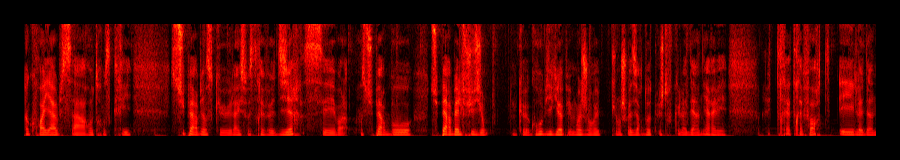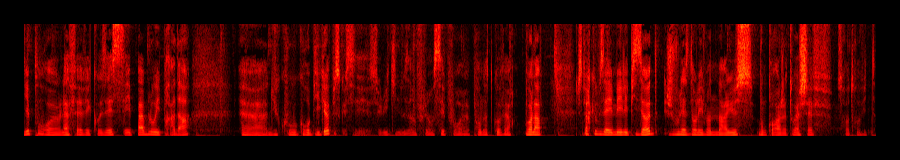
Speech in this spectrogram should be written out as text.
incroyable. Ça retranscrit super bien ce que Eli Sostre veut dire. C'est voilà, un super beau, super belle fusion. Donc euh, gros big up et moi j'aurais pu en choisir d'autres mais je trouve que la dernière elle est, très très forte. Et le dernier pour euh, La Fève et Causé c'est Pablo Iprada. Euh, du coup gros big up parce que c'est celui qui nous a influencé pour, pour notre cover. Voilà, j'espère que vous avez aimé l'épisode. Je vous laisse dans les mains de Marius. Bon courage à toi chef, on se retrouve vite.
